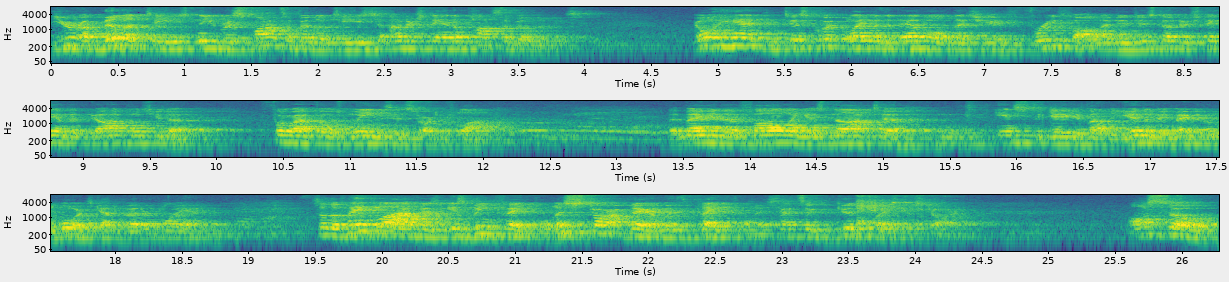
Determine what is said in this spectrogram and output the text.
Your abilities need responsibilities to understand the possibilities. Go ahead and just quit blaming the devil that you're free falling and just understand that God wants you to throw out those wings and start to fly. That maybe the falling is not uh, instigated by the enemy, maybe the Lord's got a better plan. So the faith life is, is being faithful. Let's start there with faithfulness. That's a good place to start. Also,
